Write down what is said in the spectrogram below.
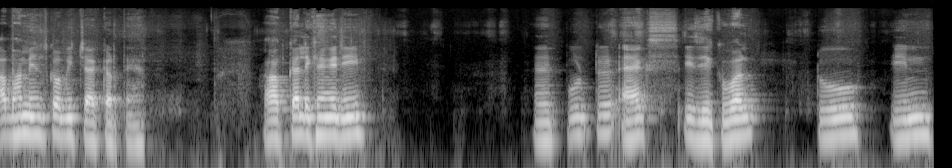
अब हम इसको भी चेक करते हैं। आप क्या लिखेंगे जी? Put x is equal two in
